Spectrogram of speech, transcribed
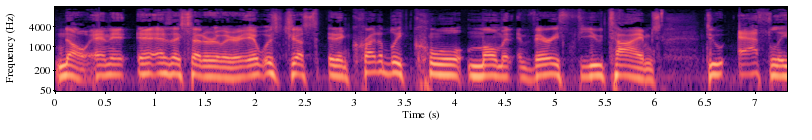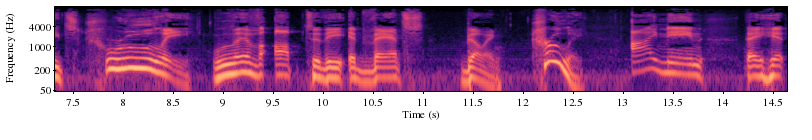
No, and it, as I said earlier, it was just an incredibly cool moment, and very few times do athletes truly live up to the advance billing. Truly. I mean, they hit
